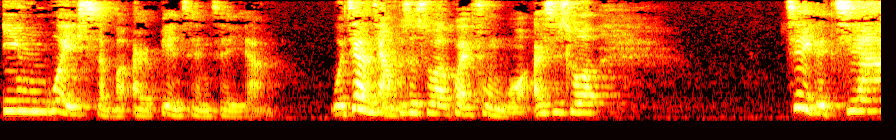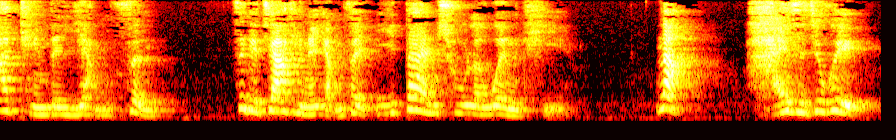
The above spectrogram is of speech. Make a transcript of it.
因为什么而变成这样？我这样讲不是说要怪父母，而是说这个家庭的养分，这个家庭的养分一旦出了问题，那孩子就会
